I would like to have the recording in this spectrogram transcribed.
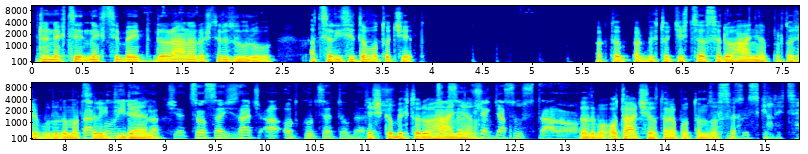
Protože nechci, nechci být do rána do 4 zůru a celý si to otočit. Pak, to, pak bych to těžce zase doháněl, protože budu doma Tak celý povídej, týden. chlapče, co seš zač a odkud se tu bereš? Těžko bych to Co doháněl. se všech děsů stalo? Nebo otáčel teda potom zase. Ze skalice.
